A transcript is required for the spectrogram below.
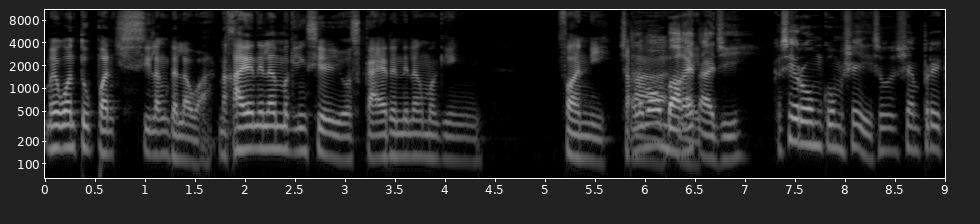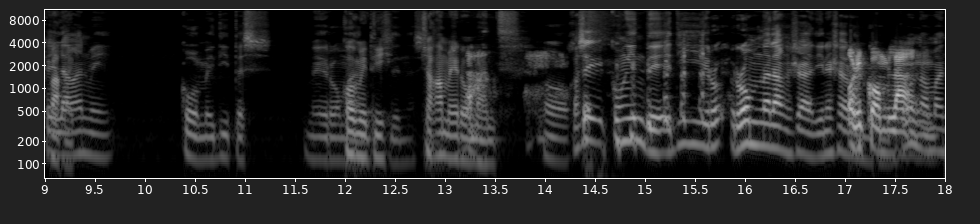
may one-two punch silang dalawa na kaya nilang maging serious, kaya rin nilang maging funny. Tsaka Alam mo kung bakit, light. Aji? Kasi rom-com siya eh. So, syempre, kailangan may comedy, tas may romantic Comedy. din. Tsaka may romance. Oh, kasi kung hindi, edi ro- rom na lang siya. Hindi na siya Or rom-com. com lang. Oo naman.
